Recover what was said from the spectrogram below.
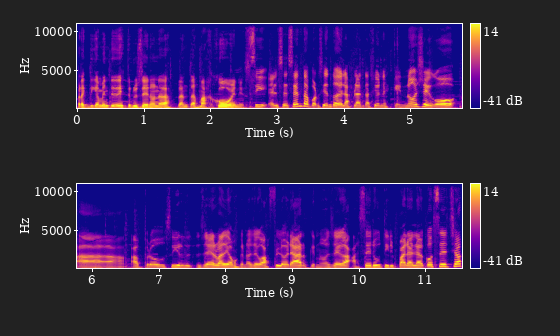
prácticamente destruyeron a las plantas más jóvenes. Sí, el 60% de las plantaciones que no llegó a, a producir hierba, digamos que no llegó a florar, que no llega a ser útil para la cosecha,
